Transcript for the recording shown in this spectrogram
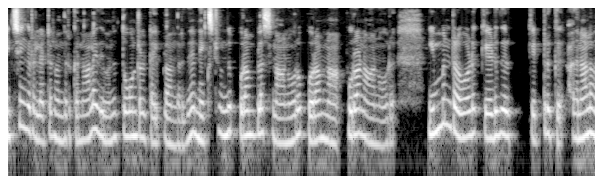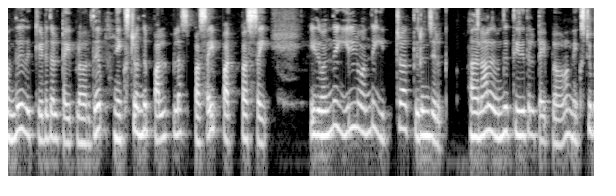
இச்சுங்கிற லெட்டர் வந்திருக்கனால இது வந்து தோன்றல் டைப்பில் வந்துடுது நெக்ஸ்ட் வந்து புறம் ப்ளஸ் நானூறு புறம் நா புற நானூறு. இம்முன்ற வேர்டு கெடுது கெட்டிருக்கு. அதனால் வந்து இது கெடுதல் டைப்பில் வருது. நெக்ஸ்ட் வந்து பல் ப்ளஸ் பசை பற்பசை. இது வந்து இல் வந்து இற்றா திரிஞ்சிருக்கு. அதனால் அது வந்து திரிதல் டைப்பில் வரும். நெக்ஸ்ட்டு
